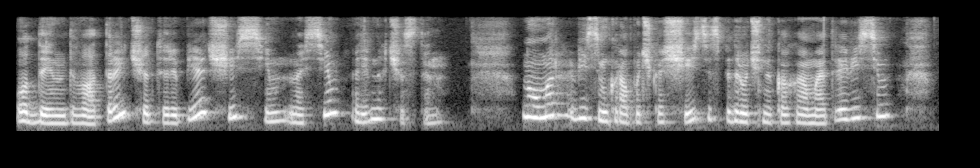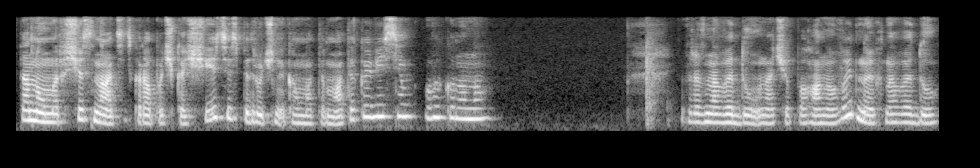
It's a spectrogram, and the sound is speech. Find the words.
1, 2, 3, 4, 5, 6, 7 на 7 рівних частин. Номер 8.6 із підручника Геометрія 8 та номер 16.6 із підручника Математика 8 виконано. Зараз наведу, наче погано видно, їх наведу.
